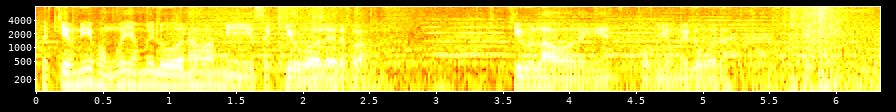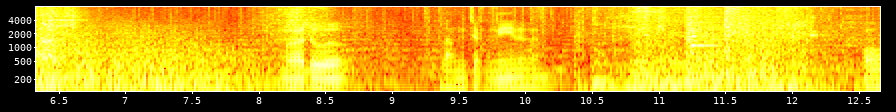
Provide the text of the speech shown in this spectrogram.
แต่เกมนี้ผมก็ยังไม่รู้นะว่ามีสกิลอะไรหรือเปล่า สกิลเราอะไรเงี้ย ผมยังไม่รู้นะ มาดูหลังจากนี้แล้วกัน โอ้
